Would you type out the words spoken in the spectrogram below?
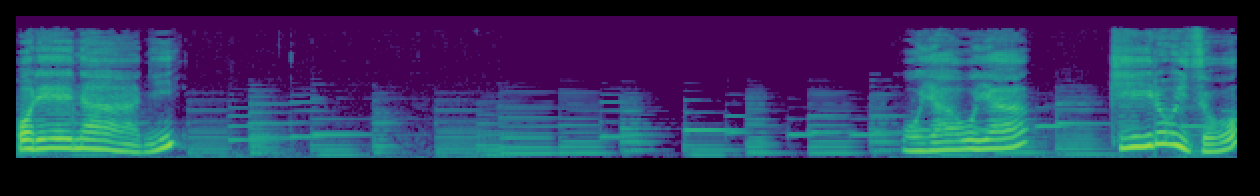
これなーに？おやおや黄色いぞ。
